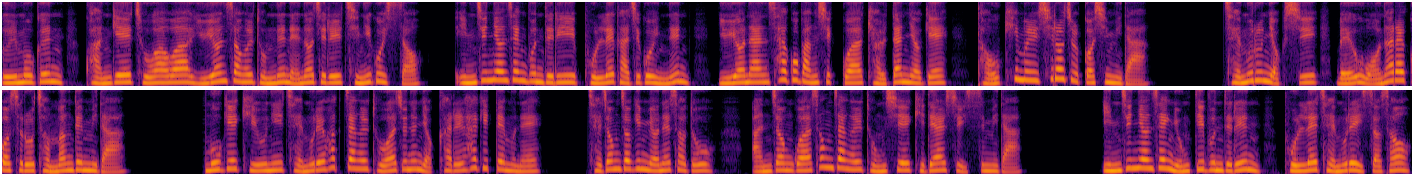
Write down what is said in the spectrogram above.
을목은 관계의 조화와 유연성을 돕는 에너지를 지니고 있어 임진년생분들이 본래 가지고 있는 유연한 사고방식과 결단력에 더욱 힘을 실어줄 것입니다. 재물운 역시 매우 원활할 것으로 전망됩니다. 목의 기운이 재물의 확장을 도와주는 역할을 하기 때문에 재정적인 면에서도 안정과 성장을 동시에 기대할 수 있습니다. 임진년생 용띠분들은 본래 재물에 있어서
